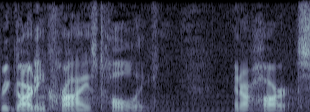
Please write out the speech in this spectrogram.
Regarding Christ holy in our hearts.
